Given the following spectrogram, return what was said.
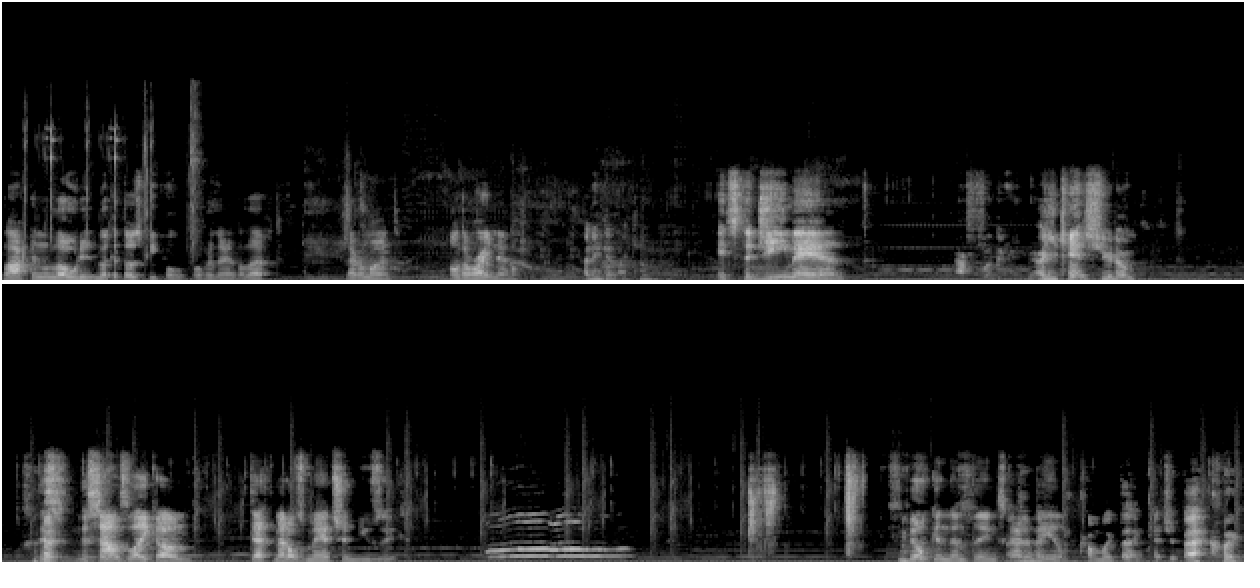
Locked and loaded. Look at those people over there on the left. Never mind. On the right now. I didn't get that kill. It's the G-Man. Ah, fucking. Oh, you can't shoot him. This this sounds like um Death Metal's Mansion music. Milking them things, god Imagine if you damn. come like that and catch it back. Like,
